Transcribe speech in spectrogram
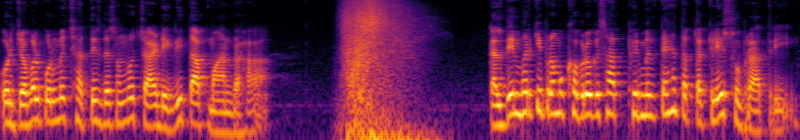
और जबलपुर में छत्तीस दशमलव चार डिग्री तापमान रहा। कल दिन भर की प्रमुख खबरों के साथ फिर मिलते हैं, तब तक के लिए शुभ रात्रि।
